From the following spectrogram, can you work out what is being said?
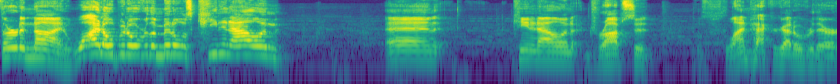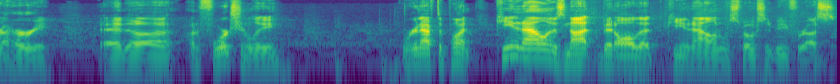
Third and nine. Wide open over the middle is Keenan Allen. And Keenan Allen drops it. Linebacker got over there in a hurry. And uh, unfortunately, we're going to have to punt. Keenan Allen has not been all that Keenan Allen was supposed to be for us.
